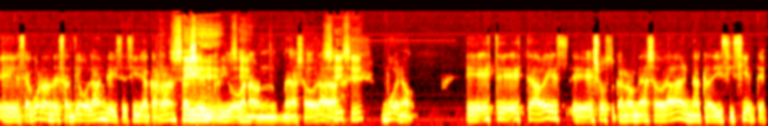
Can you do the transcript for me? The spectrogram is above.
¿Se acuerdan de Santiago Lange y Cecilia Carranza que en Río ganaron medalla dorada? Sí, sí. Bueno, eh, este, esta vez eh, ellos ganaron medalla dorada en NACRA 17.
